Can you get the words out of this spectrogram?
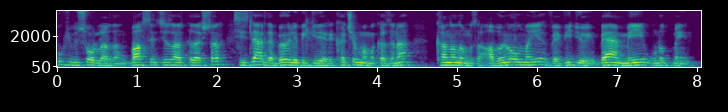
Bu gibi sorulardan bahsedeceğiz arkadaşlar. Sizler de böyle bilgileri kaçırmamak adına kanalımıza abone olmayı ve videoyu beğenmeyi unutmayın.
